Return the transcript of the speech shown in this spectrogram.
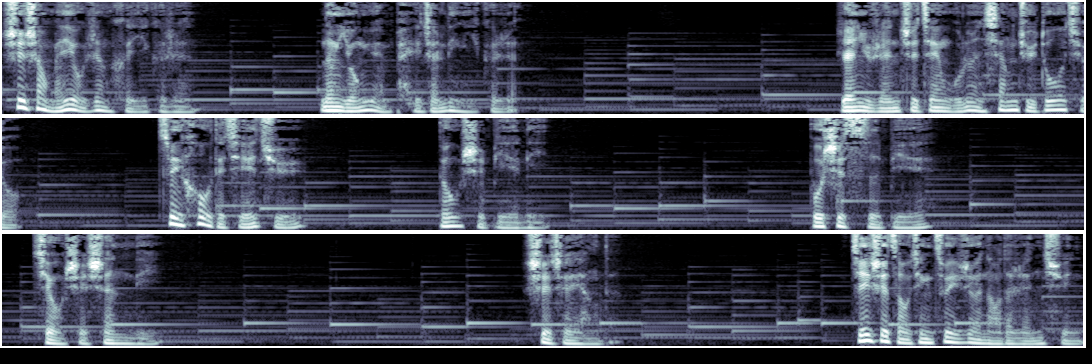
世上没有任何一个人能永远陪着另一个人。人与人之间，无论相聚多久，最后的结局都是别离，不是死别，就是生离。是这样的，即使走进最热闹的人群，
